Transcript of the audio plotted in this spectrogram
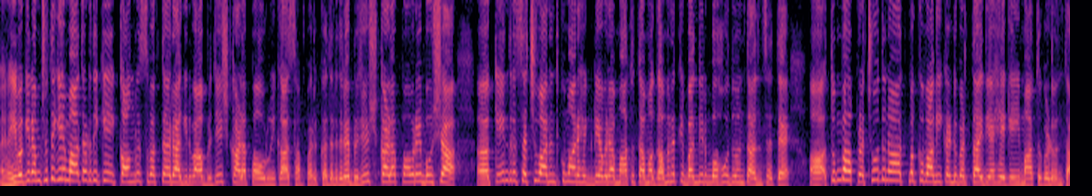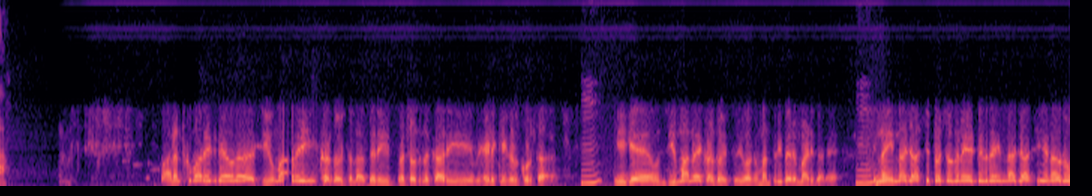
ಇವಾಗ ನಮ್ಮ ಜೊತೆಗೆ ಮಾತಾಡೋದಕ್ಕೆ ಕಾಂಗ್ರೆಸ್ ವಕ್ತಾರರಾಗಿರುವ ಬ್ರಿಜೇಶ್ ಕಾಳಪ್ಪ ಅವರು ಈಗ ಸಂಪರ್ಕದಲ್ಲಿದ್ದಾರೆ. ಬ್ರಿಜೇಶ್ ಕಾಳಪ್ಪ ಅವರೇ ಬಹುಶಃ ಕೇಂದ್ರ ಸಚಿವ ಅನಂತಕುಮಾರ್ ಹೆಗ್ಡೆ ಅವರ ಮಾತು ತಮ್ಮ ಗಮನಕ್ಕೆ ಬಂದಿರಬಹುದು ಅಂತ ಅನ್ಸುತ್ತೆ. ತುಂಬಾ ಪ್ರಚೋದನಾತ್ಮಕವಾಗಿ ಕಂಡು ಬರ್ತಾ ಇದೆಯಾ? ಹೇಗೆ ಈ ಮಾತುಗಳು ಅಂತ? ಅನಂತಕುಮಾರ್ ಹೆಗ್ಡೆ ಅವರ ಜೀವಮಾನವೇ ಹೀಗೆ ಕಳೆದೋಯ್ತಲ್ಲ ಬರೀ ಪ್ರಚೋದನಕಾರಿ ಹೇಳಿಕೆಗಳು ಕೊಡ್ತಾ ಹೀಗೆ ಒಂದು ಜೀವಮಾನವೇ ಕಳೆದೋಯ್ತು. ಇವಾಗ ಮಂತ್ರಿ ಬೇರೆ ಮಾಡಿದ್ದಾರೆ. ಇನ್ನ ಇನ್ನ ಜಾಸ್ತಿ ಪ್ರಚೋದನೆ ಇಟ್ಟಿದ್ರೆ ಇನ್ನ ಜಾಸ್ತಿ ಏನಾದ್ರು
